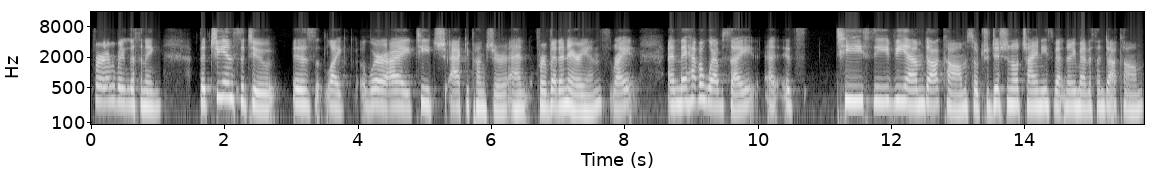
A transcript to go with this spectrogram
for everybody listening, the Chi Institute is like where I teach acupuncture and for veterinarians, right? And they have a website. Uh, it's tcvm.com, so traditional Chinese veterinary medicine.com.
